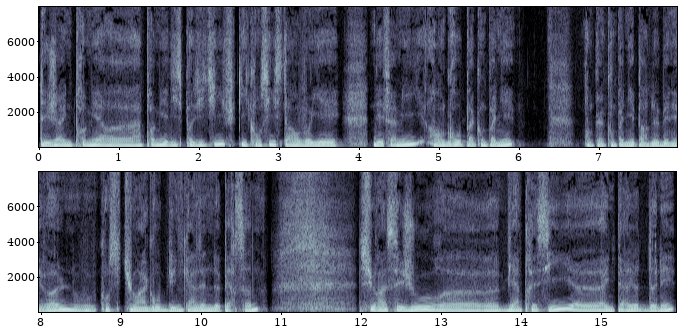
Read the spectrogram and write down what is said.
déjà une première, un premier dispositif qui consiste à envoyer des familles en groupe accompagnés donc accompagné par deux bénévoles. Nous constituons un groupe d'une quinzaine de personnes sur un séjour euh, bien précis, euh, à une période donnée.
